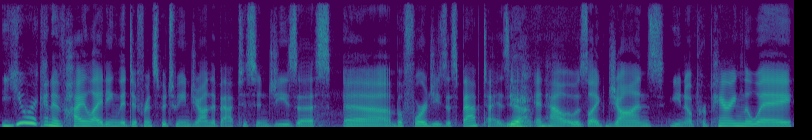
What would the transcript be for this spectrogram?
you were kind of highlighting the difference between John the Baptist and Jesus uh, before Jesus baptizing, Yeah. and how it was like John's, you know, preparing the way.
